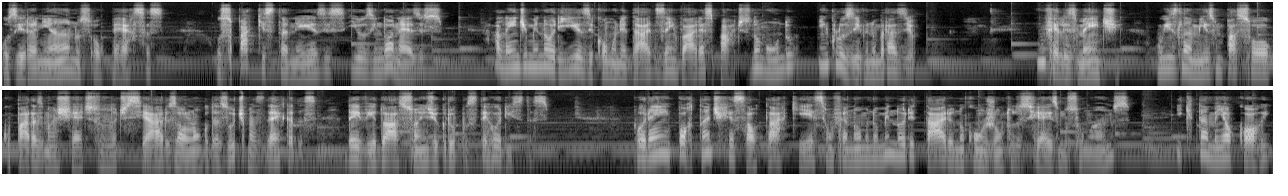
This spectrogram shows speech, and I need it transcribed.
os iranianos ou persas, os paquistaneses e os indonésios, além de minorias e comunidades em várias partes do mundo, inclusive no Brasil. Infelizmente, o islamismo passou a ocupar as manchetes dos noticiários ao longo das últimas décadas devido a ações de grupos terroristas. Porém, é importante ressaltar que esse é um fenômeno minoritário no conjunto dos fiéis muçulmanos e que também ocorre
